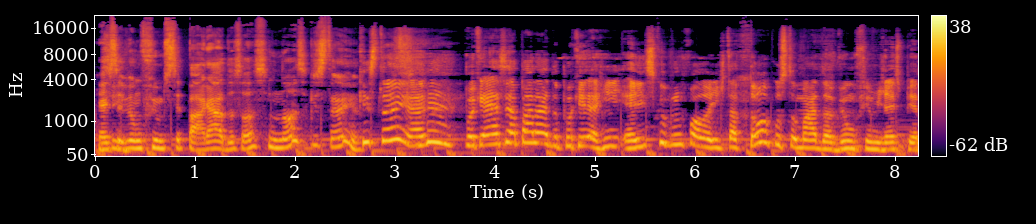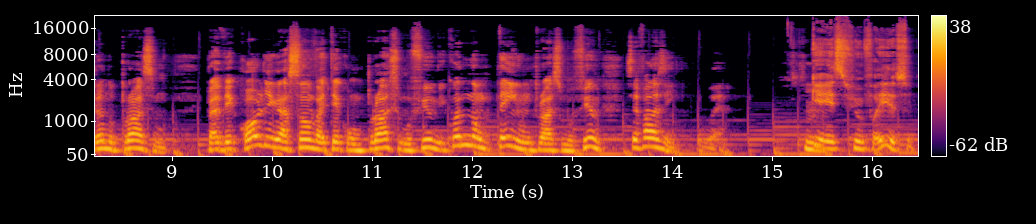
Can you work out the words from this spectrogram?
que aí Sim. você vê um filme separado, só assim, nossa, que estranho. Que estranho, é. Porque essa é a parada, porque a gente, é isso que o Bruno falou, a gente tá tão acostumado a ver um filme já esperando o próximo, pra ver qual ligação vai ter com o próximo filme, e quando não tem um próximo filme, você fala assim, ué. Porque esse filme foi isso.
